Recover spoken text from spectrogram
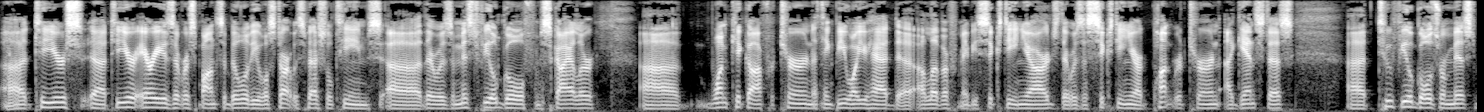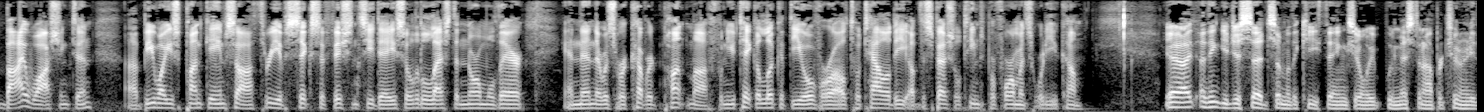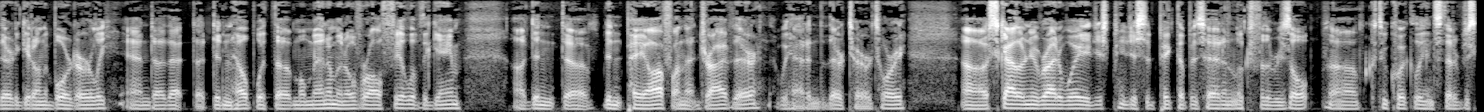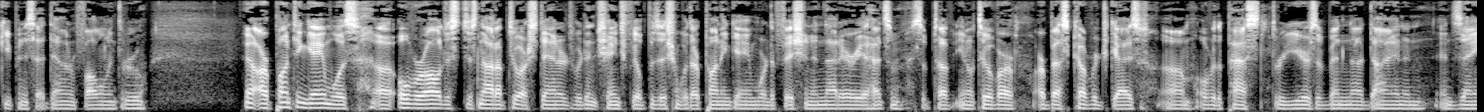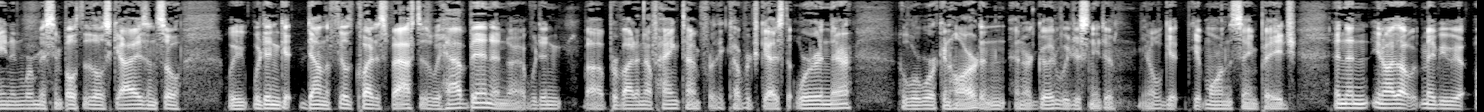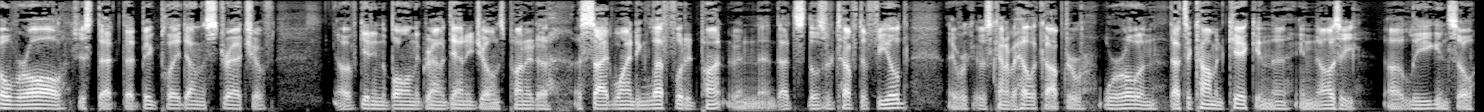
Uh, to your uh, to your areas of responsibility, we'll start with special teams. Uh, there was a missed field goal from Skyler. Uh, one kickoff return. I think BYU had uh, a lever for maybe 16 yards. There was a 16 yard punt return against us. Uh, two field goals were missed by Washington. BYU's punt game saw three of six efficiency days, so a little less than normal there. And then there was a recovered punt muff. When you take a look at the overall totality of the special teams performance, where do you come? Yeah, I, I, think you just said some of the key things. You know, we, we missed an opportunity there to get on the board early, and uh, that that didn't help with the momentum and overall feel of the game. Uh, didn't uh, didn't pay off on that drive there that we had into their territory. Uh, Skyler knew right away. He just he just had picked up his head and looked for the result uh, too quickly instead of just keeping his head down and following through. You know, our punting game was uh, overall just, just not up to our standards. We didn't change field position with our punting game. We're deficient in that area. Had some some tough, you know, two of our, our best coverage guys um, over the past three years have been uh, Dayan and, and Zayne, and we're missing both of those guys. And so we, we didn't get down the field quite as fast as we have been, and uh, we didn't uh, provide enough hang time for the coverage guys that were in there who were working hard and, and are good. We just need to, you know, get get more on the same page. And then, you know, I thought maybe overall just that, that big play down the stretch of of getting the ball on the ground. Danny Jones punted a, a sidewinding left-footed punt, and, and, that's those are tough to field. They were it was kind of a helicopter whirl, and that's a common kick in the in Aussie uh, league, and so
